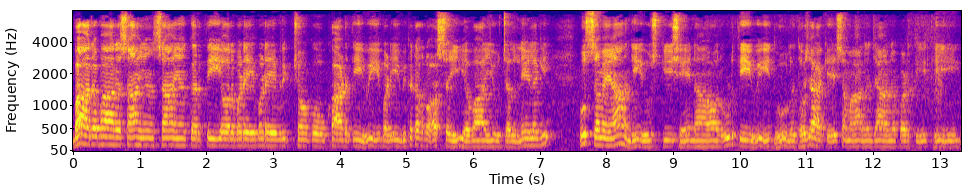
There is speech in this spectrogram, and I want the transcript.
बार बार साय साय करती और बड़े बड़े वृक्षों को उखाड़ती हुई बड़ी विकट और असह्य वायु चलने लगी। उस समय आंधी उसकी सेना और उड़ती हुई धूल ध्वजा के समान जान पड़ती थी।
